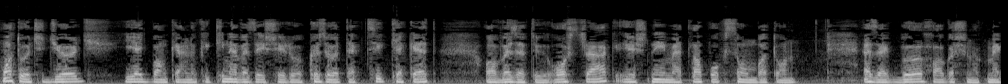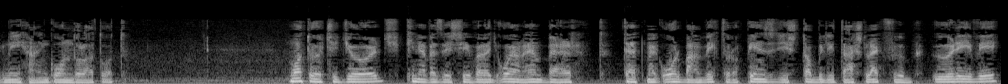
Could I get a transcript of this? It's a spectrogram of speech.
Matolcsi György jegybankelnöki kinevezéséről közöltek cikkeket a vezető osztrák és német lapok szombaton. Ezekből hallgassanak meg néhány gondolatot. Matölcsi György kinevezésével egy olyan embert tett meg Orbán Viktor a pénzügyi stabilitás legfőbb őrévé,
